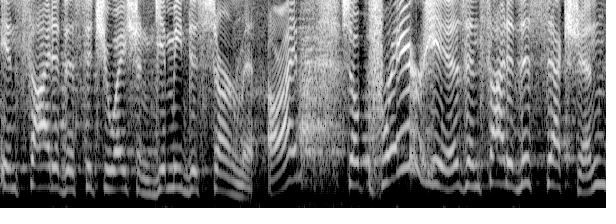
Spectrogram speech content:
inside of this situation. Give me discernment. All right? So, prayer is inside of this section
